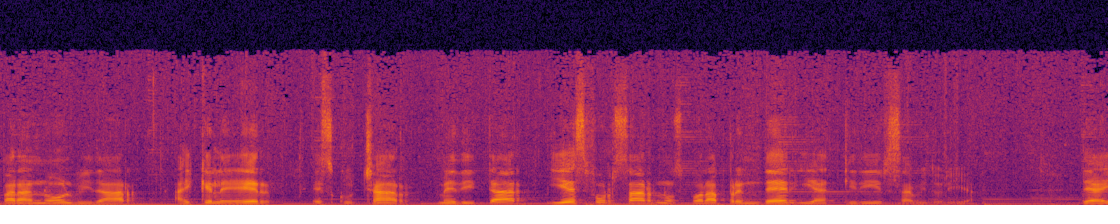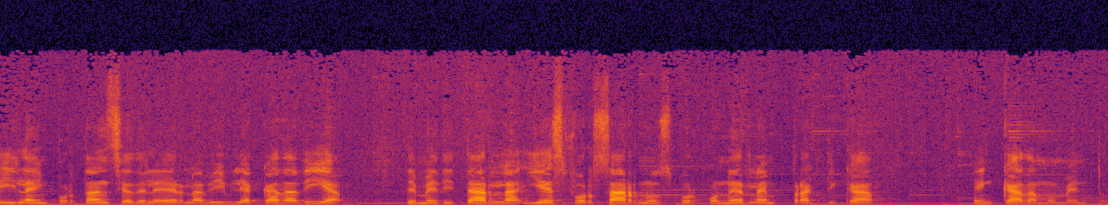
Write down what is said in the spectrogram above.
Para no olvidar, hay que leer, escuchar, meditar y esforzarnos por aprender y adquirir sabiduría. De ahí la importancia de leer la Biblia cada día, de meditarla y esforzarnos por ponerla en práctica en cada momento.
